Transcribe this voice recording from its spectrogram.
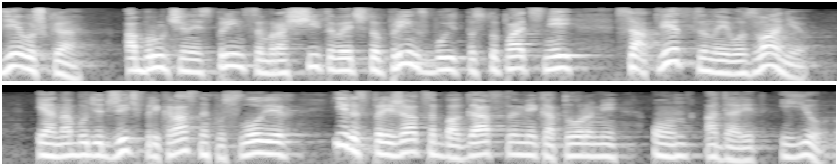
Девушка, обрученная с принцем, рассчитывает, что принц будет поступать с ней соответственно его званию, и она будет жить в прекрасных условиях и распоряжаться богатствами, которыми он одарит ее.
